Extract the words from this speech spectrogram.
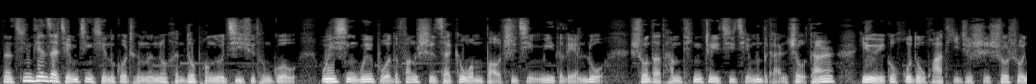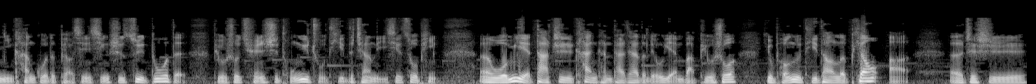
那今天在节目进行的过程当中，很多朋友继续通过微信、微博的方式在跟我们保持紧密的联络，说到他们听这一期节目的感受。当然，也有一个互动话题，就是说说你看过的表现形式最多的，比如说全是同一主题的这样的一些作品。呃，我们也大致看看大家的留言吧。比如说，有朋友提到了《飘》啊。呃，这是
